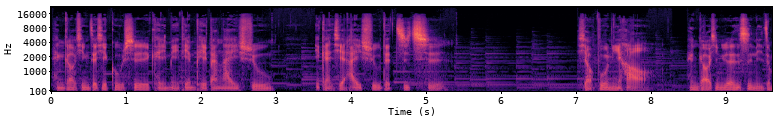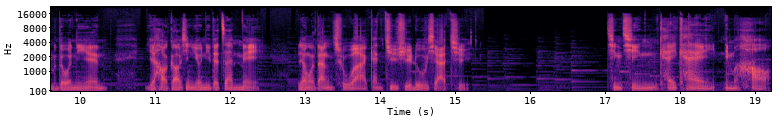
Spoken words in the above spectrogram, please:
很高兴这些故事可以每天陪伴爱书，也感谢爱书的支持。小布你好。很高兴认识你这么多年，也好高兴有你的赞美，让我当初啊敢继续录下去。晴晴、凯凯，你们好，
